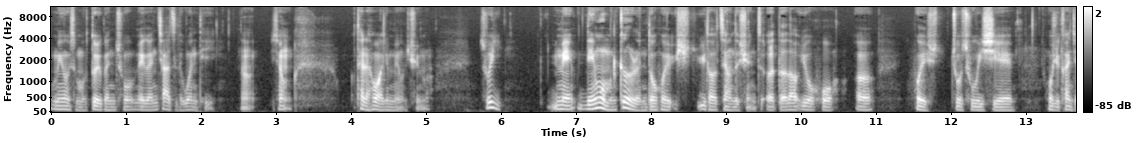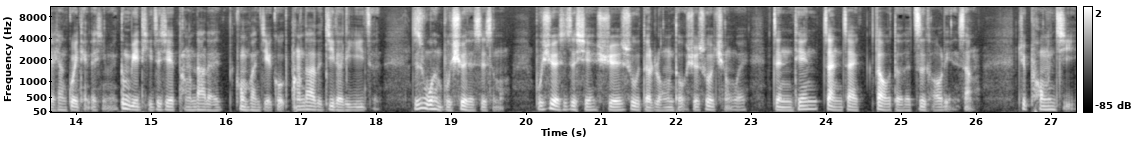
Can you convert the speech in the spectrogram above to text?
没有什么对跟错，每个人价值的问题。那像太太后来就没有去嘛，所以。每连我们个人都会遇到这样的选择，而得到诱惑，而会做出一些或许看起来像跪舔的行为，更别提这些庞大的共犯结构、庞大的既得利益者。只是我很不屑的是什么？不屑的是这些学术的龙头、学术的权威，整天站在道德的制高点上去抨击，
